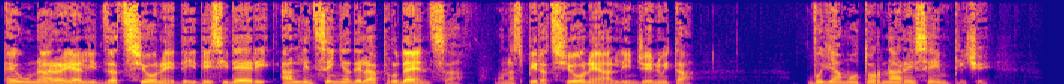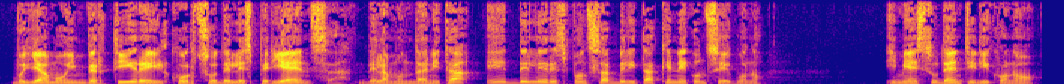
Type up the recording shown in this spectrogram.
È una realizzazione dei desideri all'insegna della prudenza, un'aspirazione all'ingenuità. Vogliamo tornare semplici, Vogliamo invertire il corso dell'esperienza, della mondanità e delle responsabilità che ne conseguono. I miei studenti dicono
